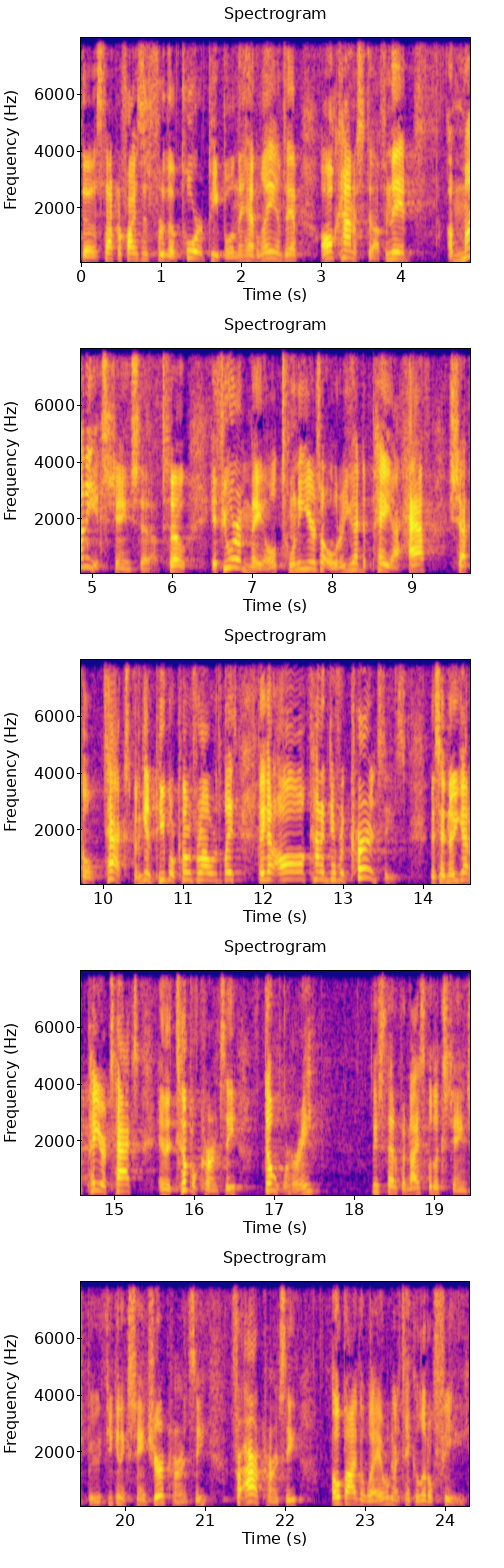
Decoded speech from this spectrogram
the sacrifices for the poor people. And they had lambs. They had all kind of stuff, and they had a money exchange set up. So if you were a male, 20 years or older, you had to pay a half shekel tax. But again, people are coming from all over the place. They got all kind of different currencies. They said, no, you got to pay your tax in the temple currency. Don't worry. We've set up a nice little exchange booth. You can exchange your currency for our currency. Oh, by the way, we're going to take a little fee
